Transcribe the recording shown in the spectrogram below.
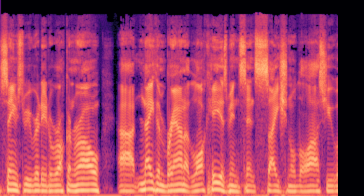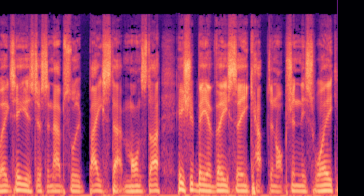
seems to be ready to to rock and roll. Uh, Nathan Brown at lock, he has been sensational the last few weeks. He is just an absolute base stat monster. He should be a VC captain option this week.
